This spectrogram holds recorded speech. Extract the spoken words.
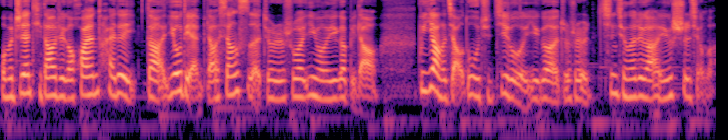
我们之前提到这个《花园派对》的优点比较相似，就是说应用了一个比较不一样的角度去记录一个就是亲情的这样一个事情吧，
